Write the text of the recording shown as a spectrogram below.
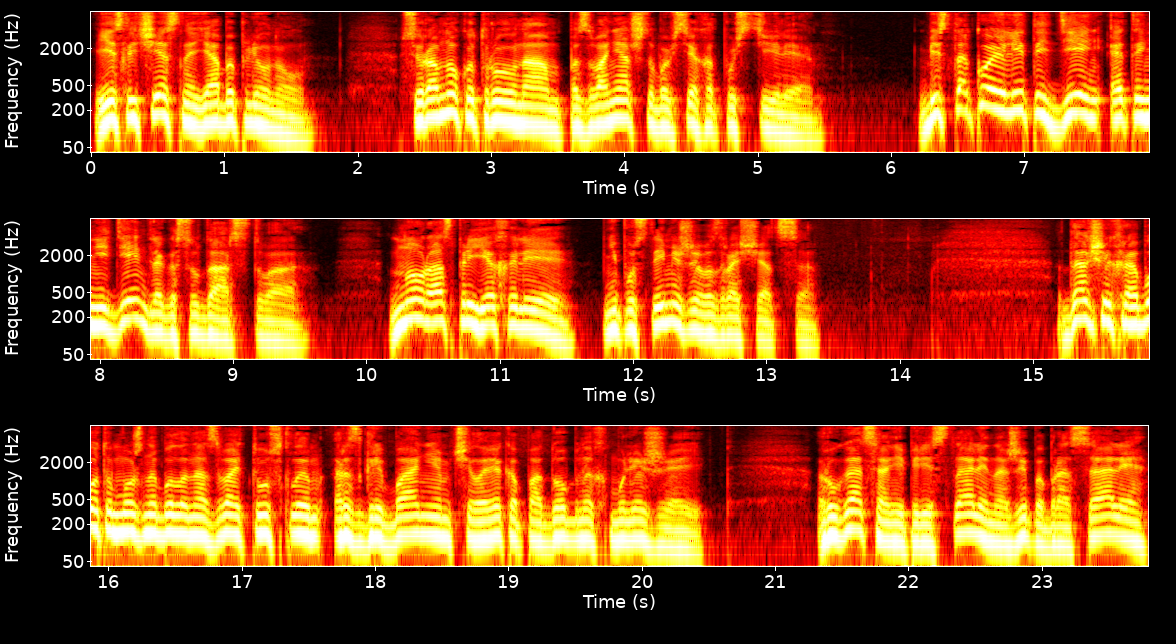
Если честно, я бы плюнул. Все равно к утру нам позвонят, чтобы всех отпустили. Без такой элиты день — это не день для государства. Но раз приехали, не пустыми же возвращаться. Дальше их работу можно было назвать тусклым разгребанием человекоподобных муляжей. Ругаться они перестали, ножи побросали.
